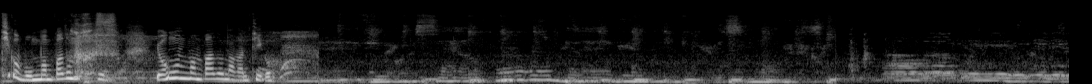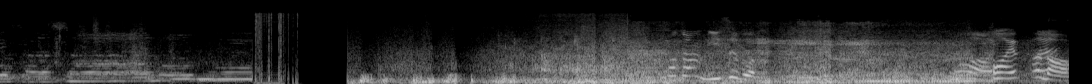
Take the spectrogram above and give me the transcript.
티거 몸만 빠져나갔어. 영혼만 빠져나간 티거. 리스본. 우와. 와 예쁘다.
